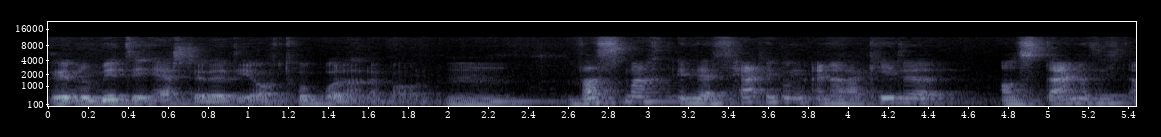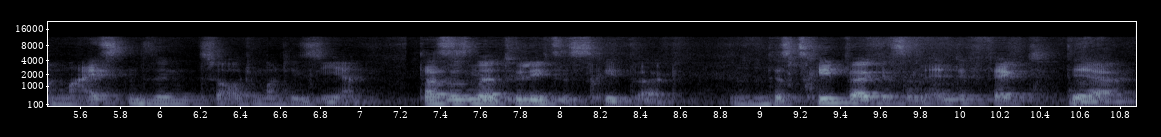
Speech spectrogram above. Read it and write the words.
renommierte Hersteller, die auch Turbolader bauen. Hm. Was macht in der Fertigung einer Rakete aus deiner Sicht am meisten Sinn zu automatisieren? Das ist natürlich das Triebwerk. Mhm. Das Triebwerk ist im Endeffekt der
